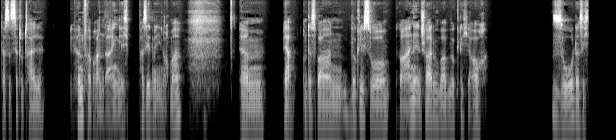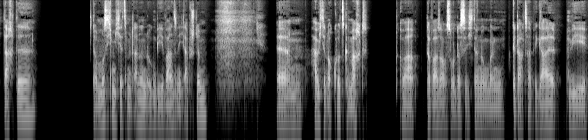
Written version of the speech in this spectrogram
Das ist ja total hirnverbrannt eigentlich. Passiert mir nicht nochmal. Ähm, ja, und das waren wirklich so, so eine Entscheidung war wirklich auch so, dass ich dachte, da muss ich mich jetzt mit anderen irgendwie wahnsinnig abstimmen. Ähm, habe ich dann auch kurz gemacht. Aber da war es auch so, dass ich dann irgendwann gedacht habe, egal wie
